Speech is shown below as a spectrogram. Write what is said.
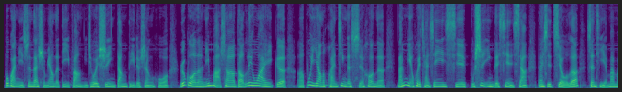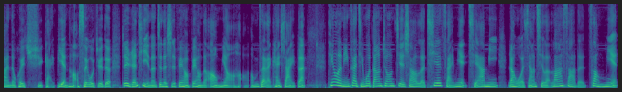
不管你生在什么样的地方，你就会适应当地的生活。如果呢，你马上要到另外一个呃不一样的环境的时候呢，难免会产生一些不适应的现象。但是久了，身体也慢慢的会去改。变哈，所以我觉得这人体呢真的是非常非常的奥妙哈。我们再来看下一段，听了您在节目当中介绍了切仔面、切阿弥，让我想起了拉萨的藏面。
